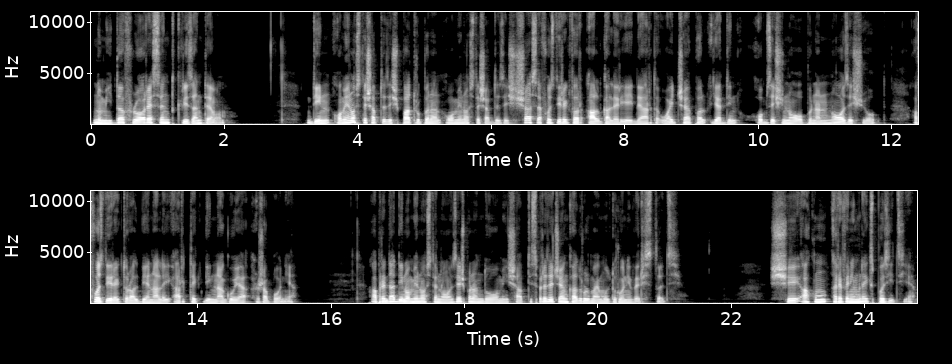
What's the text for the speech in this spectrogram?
numită Fluorescent Chrysanthemum. Din 1974 până în 1976 a fost director al Galeriei de Artă Whitechapel, iar din 89 până în 98 a fost director al Bienalei Artec din Nagoya, Japonia. A predat din 1990 până în 2017 în cadrul mai multor universități. Și acum revenim la expoziție.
